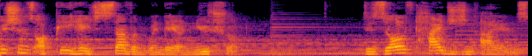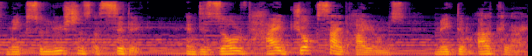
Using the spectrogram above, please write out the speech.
Solutions are pH 7 when they are neutral. Dissolved hydrogen ions make solutions acidic and dissolved hydroxide ions make them alkaline.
